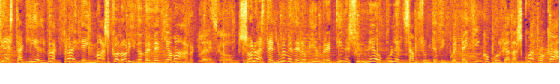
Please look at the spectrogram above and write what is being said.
Ya está aquí el Black Friday más colorido de MediaMark. Solo hasta el 9 de noviembre tienes un Neo QLED Samsung de 55 pulgadas 4K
